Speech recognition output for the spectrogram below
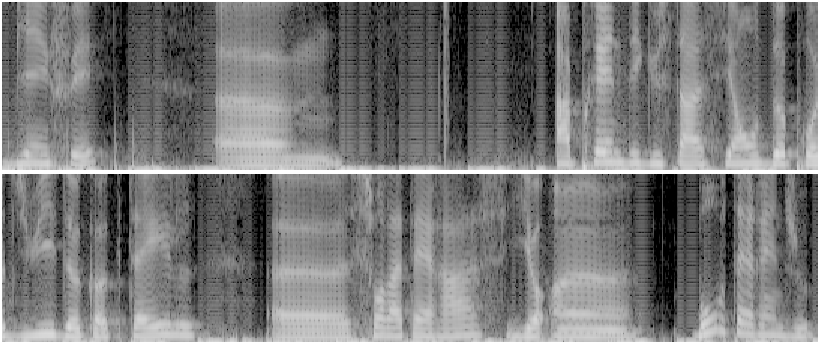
bien faits. Euh, après une dégustation de produits, de cocktails, euh, sur la terrasse, il y a un beau terrain de jeu.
